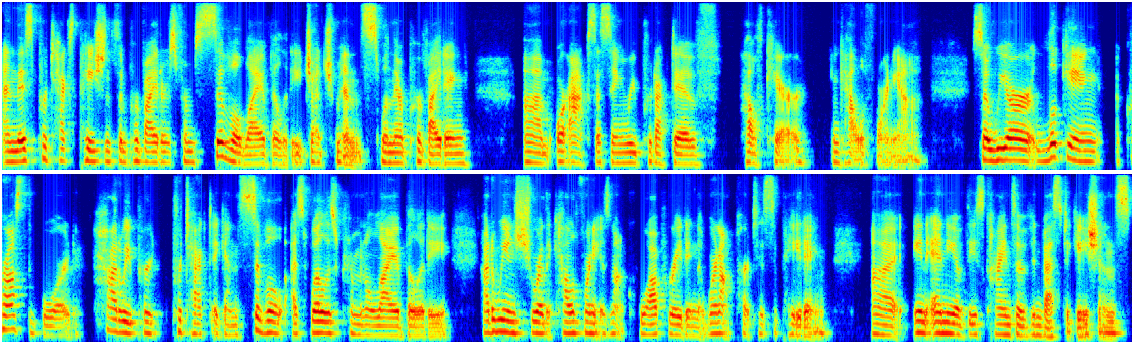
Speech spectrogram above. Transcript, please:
and this protects patients and providers from civil liability judgments when they're providing um, or accessing reproductive health care in California. So we are looking across the board how do we pr- protect against civil as well as criminal liability? How do we ensure that California is not cooperating, that we're not participating uh, in any of these kinds of investigations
